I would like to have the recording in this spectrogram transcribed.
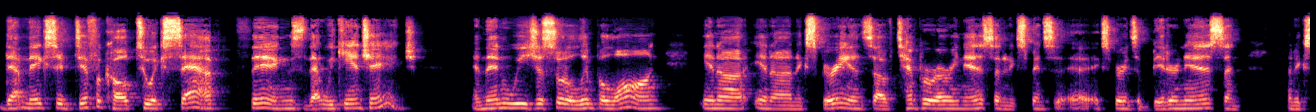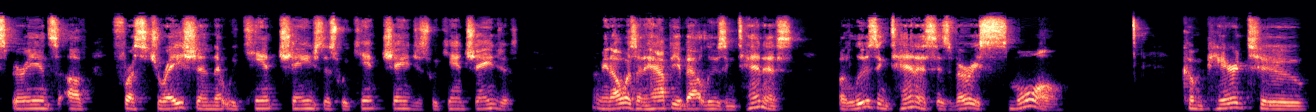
that makes it difficult to accept things that we can't change. And then we just sort of limp along in a in an experience of temporariness and an experience, uh, experience of bitterness and an experience of frustration that we can't change this, we can't change this, we can't change this. I mean, I wasn't happy about losing tennis, but losing tennis is very small compared to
